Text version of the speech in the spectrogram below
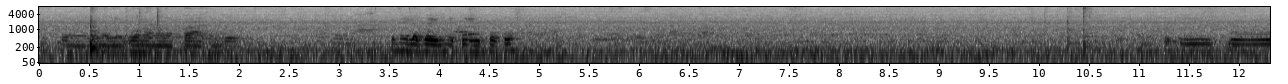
Ito, naging ko mga nagpasan ko. Ito nilagay yung ipo-ipo ko. Ipo-ipo.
